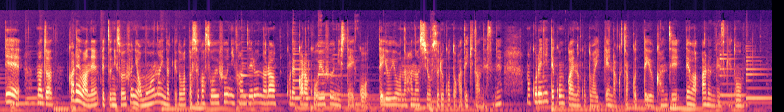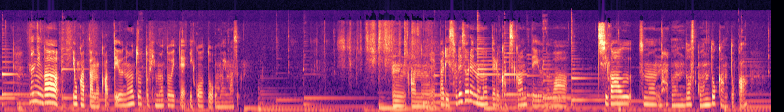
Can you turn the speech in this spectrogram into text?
でまあじゃあ彼はね別にそういうふうには思わないんだけど私がそういうふうに感じるんならこれからこういうふうにしていこうっていうような話をすることができたんですね。まあ、これにて今回のことは一件落着っていう感じではあるんですけど何が良かったのかっていうのをちょっと紐解いていこうと思います。うん、あのやっぱりそれぞれの持ってる価値観っていうのは違うその温度温度感とか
